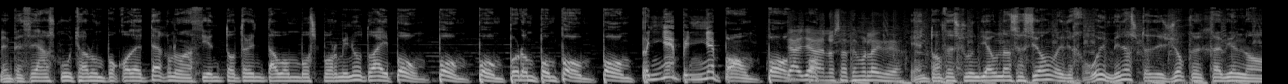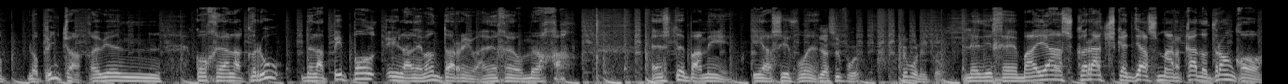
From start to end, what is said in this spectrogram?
Me empecé a escuchar un poco de tecno a 130 bombos por minuto. Ahí, pum, pum, pum, pum, pum, pum, pum, piñe, piñe, pum, pum. Ya, ya, nos hacemos la idea. Y Entonces un día a una sesión y dije, uy, mira este disc que qué bien lo, lo pincha, qué bien coge a la crew de la people y la levanta arriba. Y dije, hombre, ja, este para mí. Y así fue. Y así fue. Qué bonito. Le dije, vaya scratch que ya has marcado, tronco.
